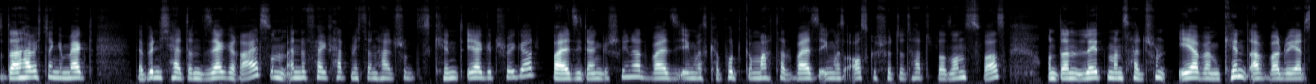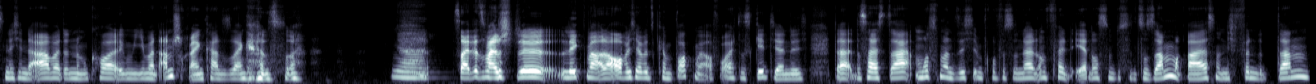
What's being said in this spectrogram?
dann habe ich dann gemerkt, da bin ich halt dann sehr gereizt und im Endeffekt hat mich dann halt schon das Kind eher getriggert, weil sie dann geschrien hat, weil sie irgendwas kaputt gemacht hat, weil sie irgendwas ausgeschüttet hat oder sonst was. Und dann lädt man es halt schon eher beim Kind ab, weil du jetzt nicht in der Arbeit in einem Call irgendwie jemand anschreien kannst sagen kannst, ja seid jetzt mal still, legt mal alle auf, ich habe jetzt keinen Bock mehr auf euch. Das geht ja nicht. Da, das heißt, da muss man sich im professionellen Umfeld eher noch so ein bisschen zusammenreißen. Und ich finde, dann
